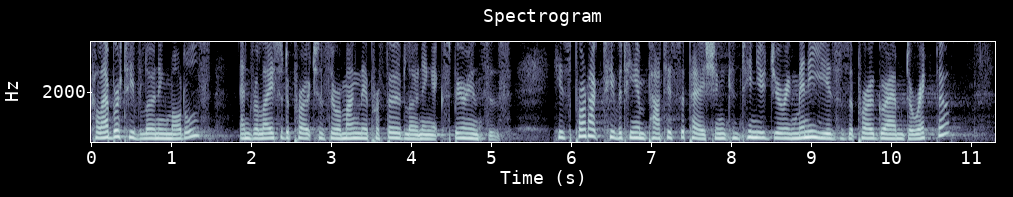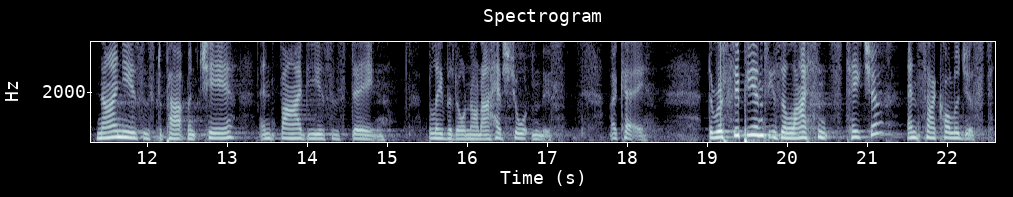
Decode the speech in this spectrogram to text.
Collaborative learning models and related approaches are among their preferred learning experiences. His productivity and participation continued during many years as a program director, nine years as department chair, and five years as dean. Believe it or not, I have shortened this. Okay. The recipient is a licensed teacher and psychologist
